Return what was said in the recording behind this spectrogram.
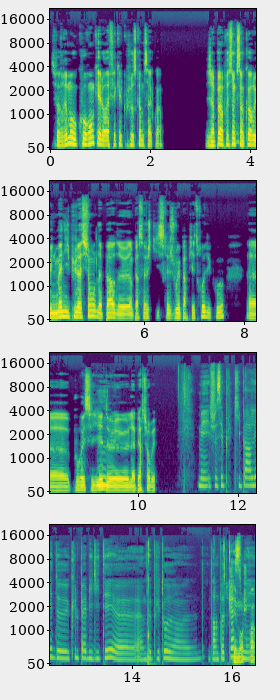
soit vraiment au courant qu'elle aurait fait quelque chose comme ça, quoi. J'ai un peu l'impression que c'est encore une manipulation de la part d'un personnage qui serait joué par Pietro, du coup, euh, pour essayer Mm. de la perturber. Mais je sais plus qui parlait de culpabilité euh, un peu plus tôt dans, dans le podcast, Clément, mais, crois.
